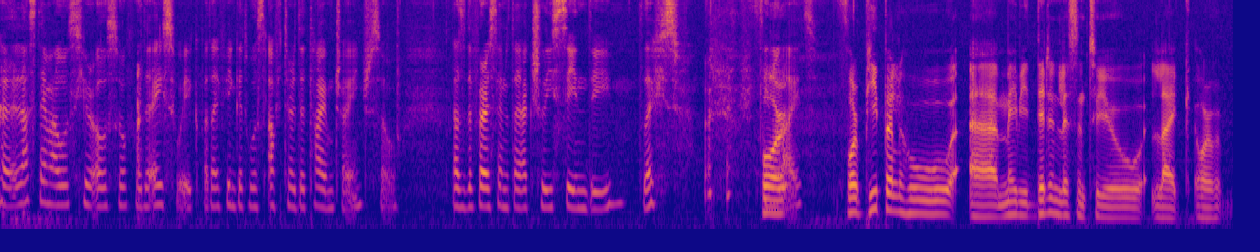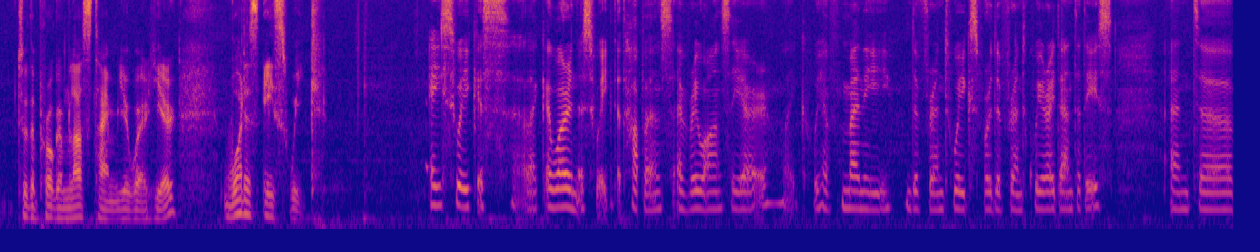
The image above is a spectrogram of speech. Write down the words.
uh, last time I was here also for the Ace Week, but I think it was after the time change, so that's the first time that I actually seen the place in for light. For people who uh, maybe didn't listen to you like or to the program last time you were here, what is Ace Week? Ace Week is uh, like awareness week that happens every once a year. Like we have many different weeks for different queer identities, and uh,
